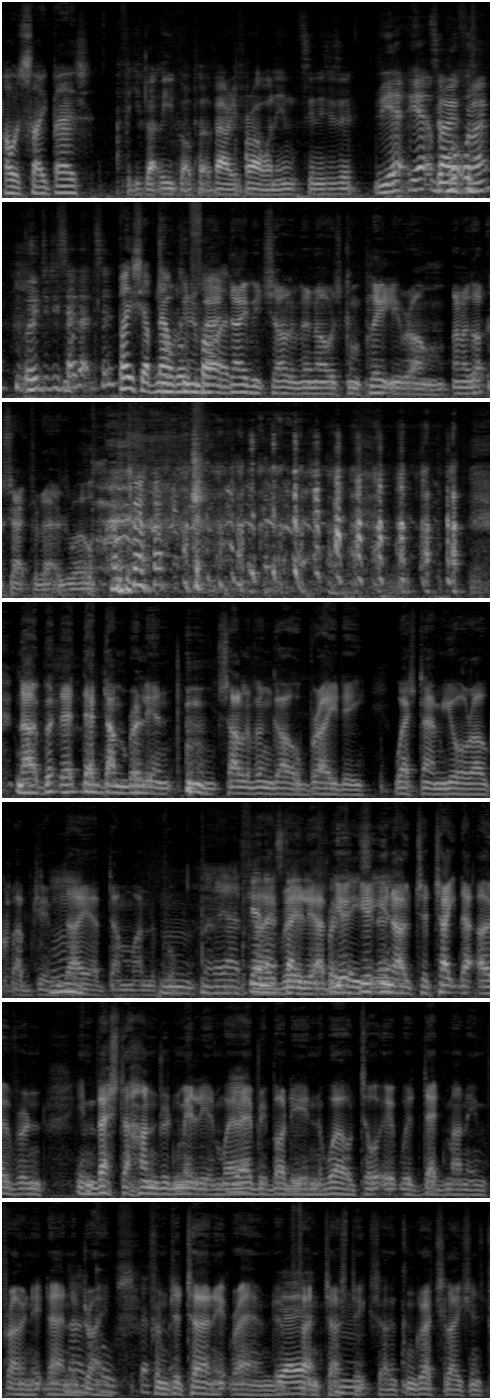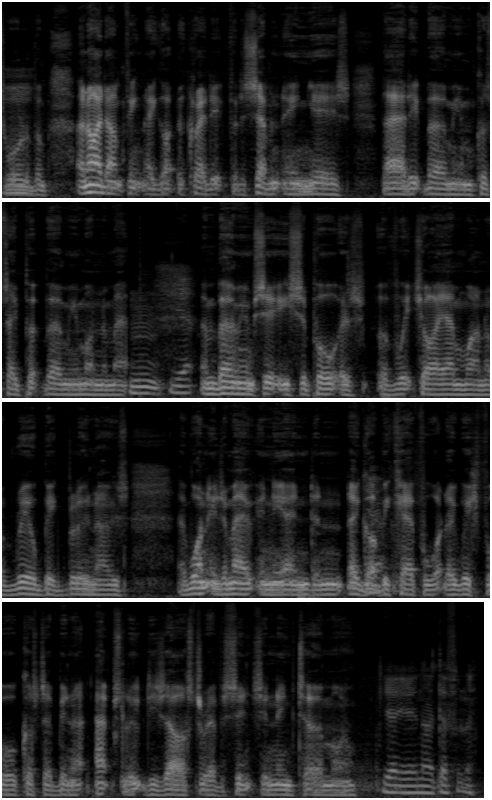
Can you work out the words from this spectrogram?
I would say Bez. I think you've got you've got to put a Barry Fry one in, seeing as he's here. yeah, yeah, So Barry what was- Fry. Who did you say that to? Basically, I've nailed Talking all about five. David Sullivan, I was completely wrong, and I got the sack for that as well. no, but they, they've done brilliant. Sullivan, Gold, Brady, West Ham, your old club, Jim. Mm. They have done wonderful. No, they have. Again, They really have. You, you, you know, to take that over and invest a hundred million, where Yeah. everybody in the world thought it was dead money and throwing it down No, the drain, course, from to turn it round, Yeah, it's yeah. fantastic. So congratulations to all mm. of them. And I don't think they got the credit for the 17 years they had at Birmingham because they put Birmingham on the map. Yeah. And Birmingham City supporters, of which I am one, a real big blue nose. Wanted them out in the end, and they've got to be careful what they wish for because they've been an absolute disaster ever since and in turmoil. Yeah, yeah, no, definitely.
